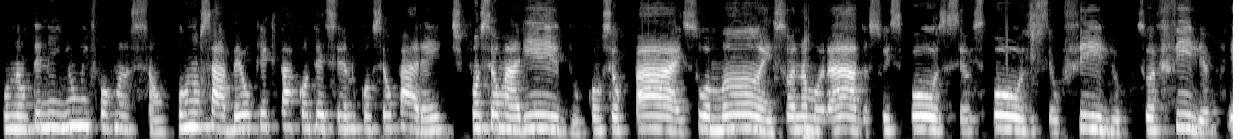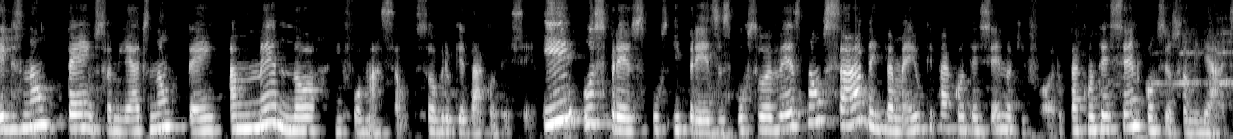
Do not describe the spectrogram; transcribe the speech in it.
por não ter nenhuma informação, por não saber o que está acontecendo com seu parente, com seu marido, com seu pai, sua mãe, sua namorada, sua esposa, seu esposo, seu filho, sua filha. Eles não têm, os familiares não têm a menor informação sobre o que está acontecendo. E os presos e presas, por sua vez, não sabem também o que está acontecendo aqui fora, o que está acontecendo com seus familiares.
